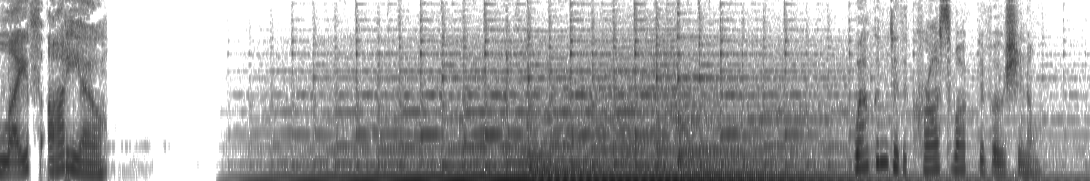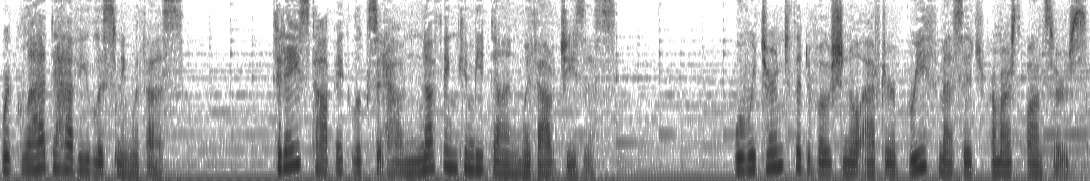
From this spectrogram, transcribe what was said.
Life Audio. Welcome to the Crosswalk Devotional. We're glad to have you listening with us. Today's topic looks at how nothing can be done without Jesus. We'll return to the devotional after a brief message from our sponsors.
